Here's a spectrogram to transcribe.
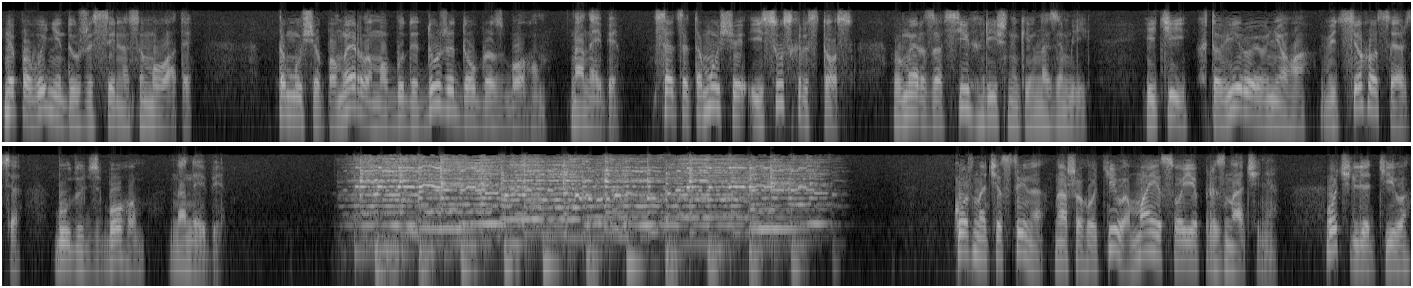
не повинні дуже сильно сумувати, тому що померлому буде дуже добре з Богом на небі. Все це тому, що Ісус Христос вмер за всіх грішників на землі, і ті, хто вірує в нього від всього серця, будуть з Богом на небі. Кожна частина нашого тіла має своє призначення. Очі для тіла,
